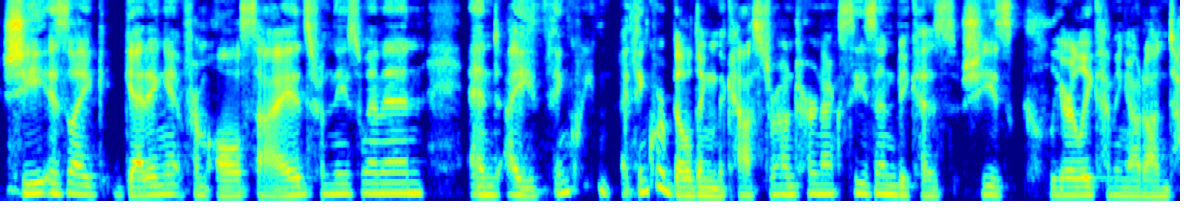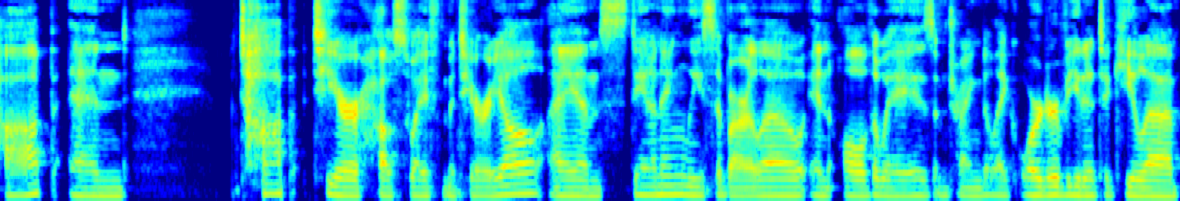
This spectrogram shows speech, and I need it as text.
she is like getting it from all sides from these women and i think we i think we're building the cast around her next season because she's clearly coming out on top and top tier housewife material i am standing lisa barlow in all the ways i'm trying to like order Vida tequila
